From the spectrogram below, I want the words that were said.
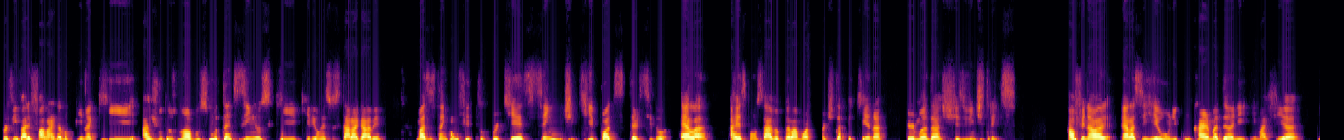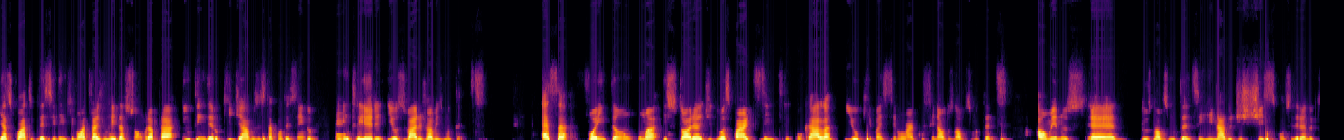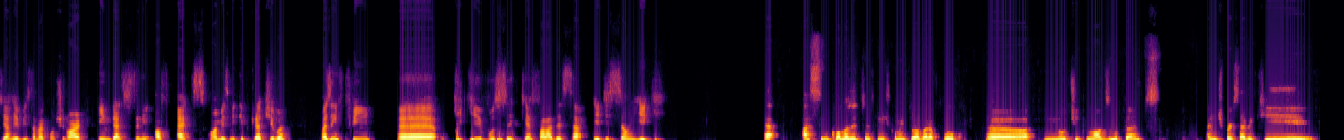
Por fim, vale falar da Lupina que ajuda os novos mutantezinhos que queriam ressuscitar a Gabi, mas está em conflito, porque sente que pode ter sido ela a responsável pela morte da pequena irmã da X-23. Ao final, ela se reúne com Karma, Dani e Magia e as quatro decidem que vão atrás do Rei da Sombra para entender o que diabos está acontecendo entre ele e os vários jovens mutantes. Essa foi então uma história de duas partes entre o Gala e o que vai ser o arco final dos Novos Mutantes, ao menos é, dos Novos Mutantes em Reinado de X, considerando que a revista vai continuar em Destiny of X, com a mesma equipe criativa. Mas enfim, é, o que, que você quer falar dessa edição, Henrique? É, assim como as edições que a gente comentou agora há pouco, uh, no título Novos Mutantes, a gente percebe que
